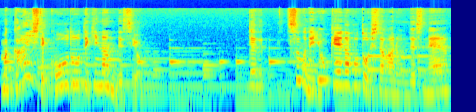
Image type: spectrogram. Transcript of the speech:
まあ、概して行動的なんですよ。ですぐね余計なことをしたがるんですね、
